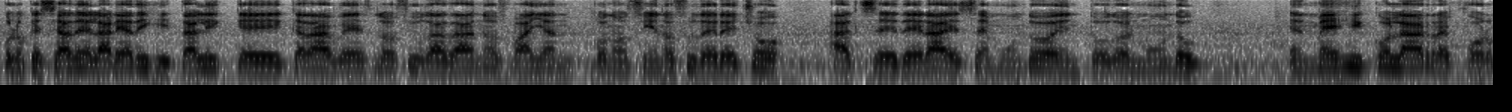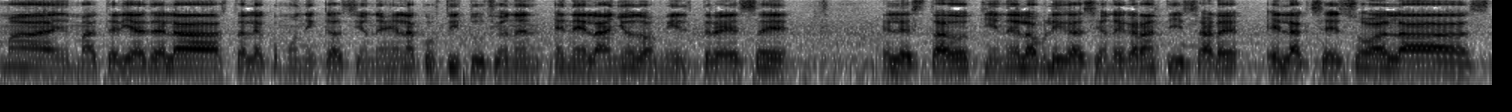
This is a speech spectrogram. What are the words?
con lo que sea del área digital y que cada vez los ciudadanos vayan conociendo su derecho a acceder a ese mundo en todo el mundo. En México la reforma en materia de las telecomunicaciones en la Constitución en, en el año 2013 el Estado tiene la obligación de garantizar el acceso a las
